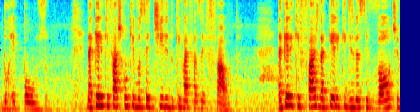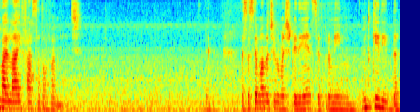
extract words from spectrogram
do repouso, daquele que faz com que você tire do que vai fazer falta, daquele que faz daquele que diz assim: volte, vai lá e faça novamente. Essa semana eu tive uma experiência para mim muito querida.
